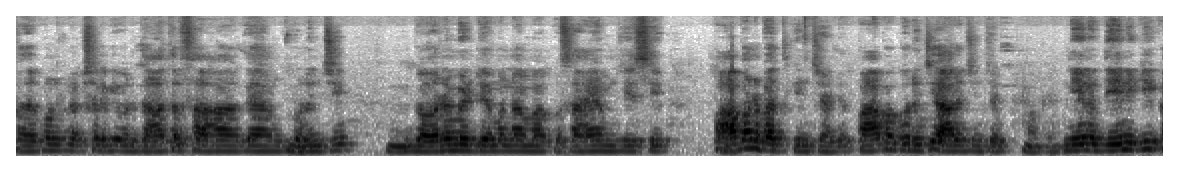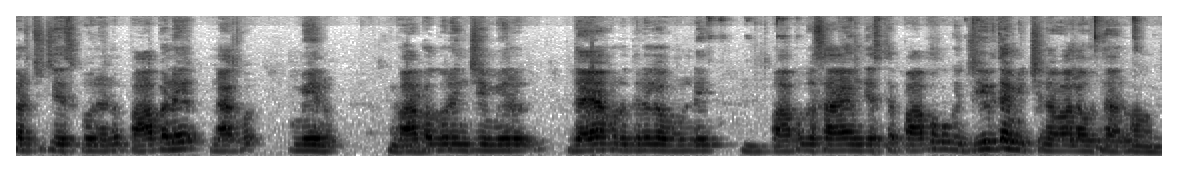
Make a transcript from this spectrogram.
పదకొండు లక్షలకి దాతల సహాయం గురించి గవర్నమెంట్ ఏమన్నా మాకు సహాయం చేసి పాపను బతికించండి పాప గురించి ఆలోచించండి. నేను దీనికి ఖర్చు చేసుకోలేను పాపనే నాకు మేలు. పాప గురించి మీరు దయాహృదులుగా ఉండి పాపకు సహాయం చేస్తే పాపకు ఒక జీవితం ఇచ్చిన వాళ్ళు అవుతారు. అవును.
